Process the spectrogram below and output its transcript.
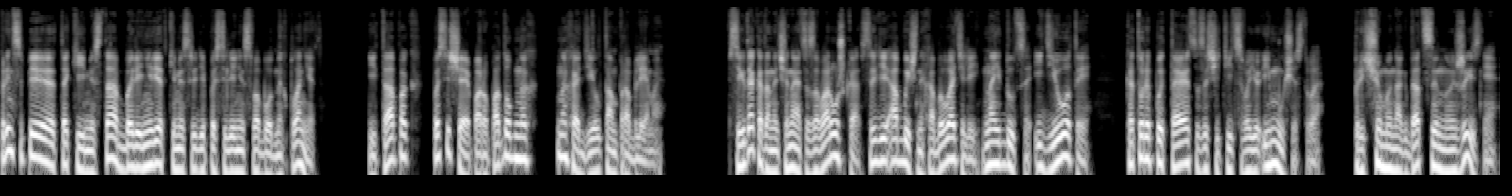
В принципе, такие места были нередкими среди поселений свободных планет. И Тапок, посещая пару подобных, находил там проблемы. Всегда, когда начинается заварушка, среди обычных обывателей найдутся идиоты, которые пытаются защитить свое имущество, причем иногда ценой жизни.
